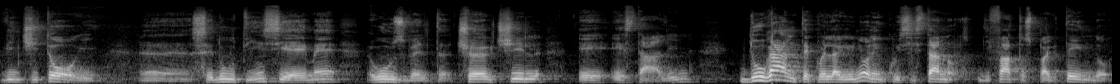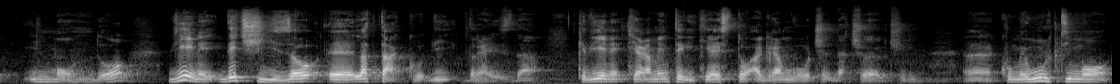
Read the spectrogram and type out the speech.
vincitori eh, seduti insieme, Roosevelt, Churchill e, e Stalin. Durante quella riunione in cui si stanno di fatto spartendo il mondo, viene deciso eh, l'attacco di Dresda, che viene chiaramente richiesto a gran voce da Churchill. Eh, come ultimo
